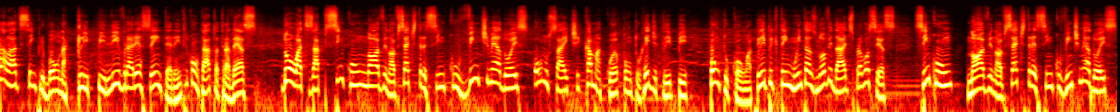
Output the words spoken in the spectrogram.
Pra lá de sempre bom na Clipe Livraria Center. Entre em contato através do WhatsApp 51997352062 ou no site camacuã.redclip.com. A Clipe que tem muitas novidades pra vocês. 51997352062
